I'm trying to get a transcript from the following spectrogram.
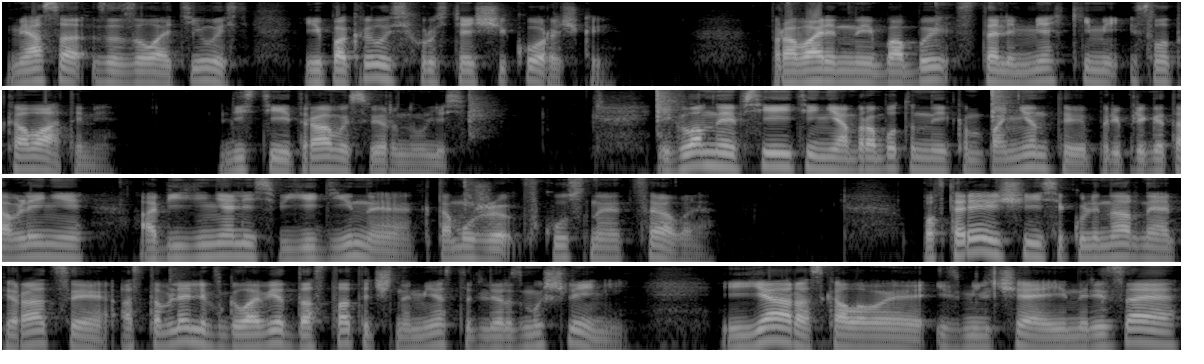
Мясо зазолотилось и покрылось хрустящей корочкой. Проваренные бобы стали мягкими и сладковатыми. Листья и травы свернулись. И главное, все эти необработанные компоненты при приготовлении объединялись в единое, к тому же вкусное целое. Повторяющиеся кулинарные операции оставляли в голове достаточно места для размышлений, и я, раскалывая, измельчая и нарезая,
